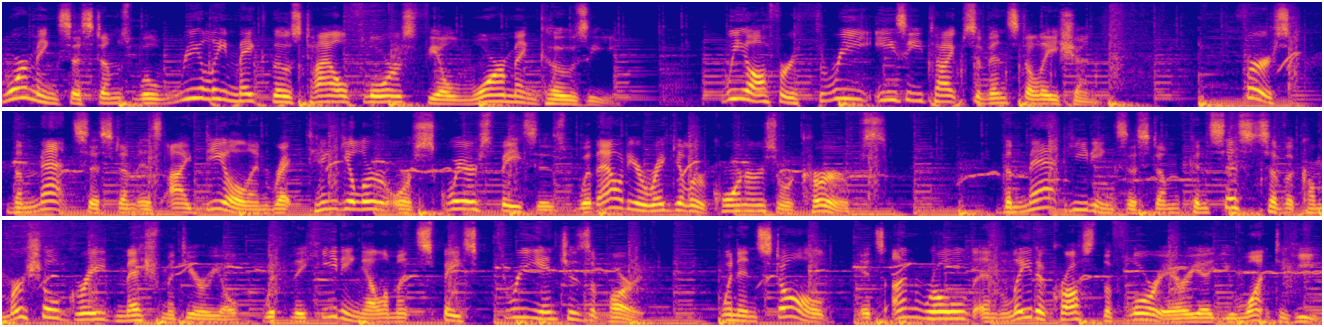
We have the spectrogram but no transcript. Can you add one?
Warming systems will really make those tile floors feel warm and cozy. We offer three easy types of installation. First, the mat system is ideal in rectangular or square spaces without irregular corners or curves. The mat heating system consists of a commercial grade mesh material with the heating elements spaced 3 inches apart. When installed, it's unrolled and laid across the floor area you want to heat.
